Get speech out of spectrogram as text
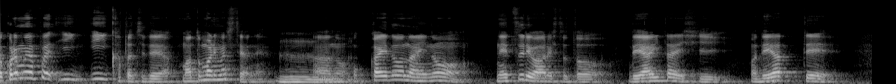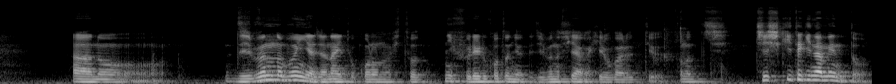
やこれもやっぱりいいいい形でまとまりましたよね、うん。あの北海道内の熱量ある人と出会いたいし、まあ、出会ってあの自分の分野じゃないところの人に触れることによって自分の視野が広がるっていうその知知識的な面と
